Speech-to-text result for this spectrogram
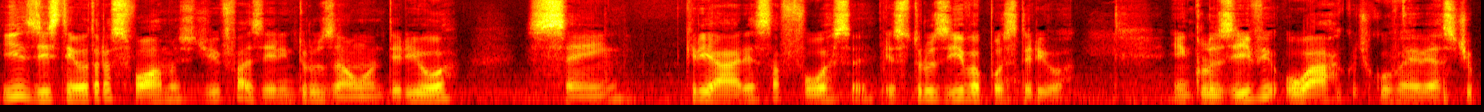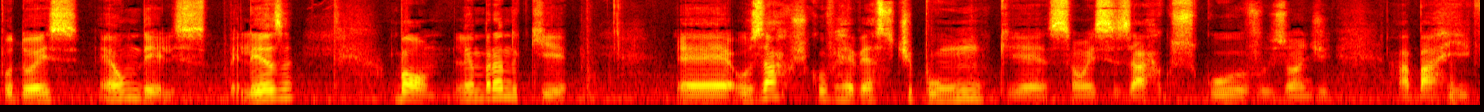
E existem outras formas de fazer intrusão anterior sem criar essa força extrusiva posterior. Inclusive, o arco de curva reversa tipo 2 é um deles, beleza? Bom, lembrando que é, os arcos de curva reversa tipo 1, que é, são esses arcos curvos onde a barriga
